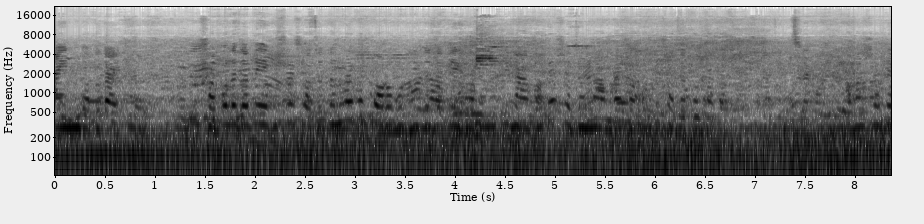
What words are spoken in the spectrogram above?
আইনগত দায়িত্ব। সকলে যাতে এ বিষয়ে সচেতন হয় এবং পরবর্তীতে যাতে এই ঘটনাটি না ঘটে সেজন্য আমরা সকলকে সচেতন থাকা আমার সাথে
